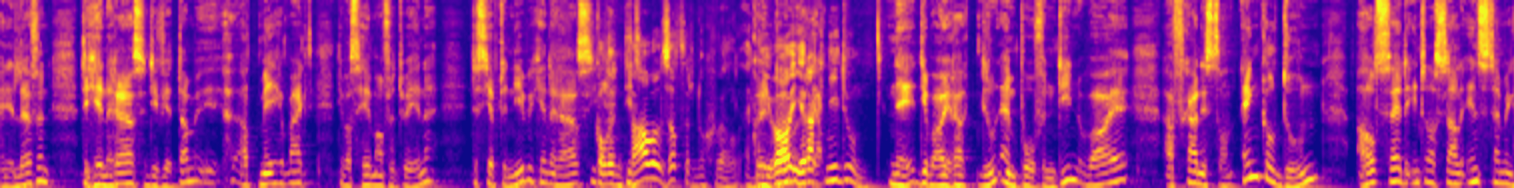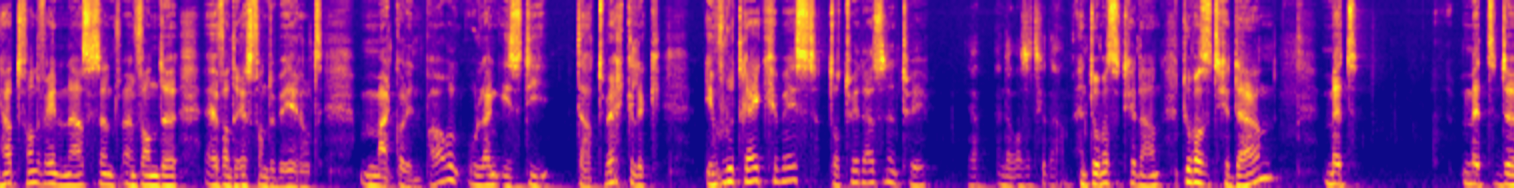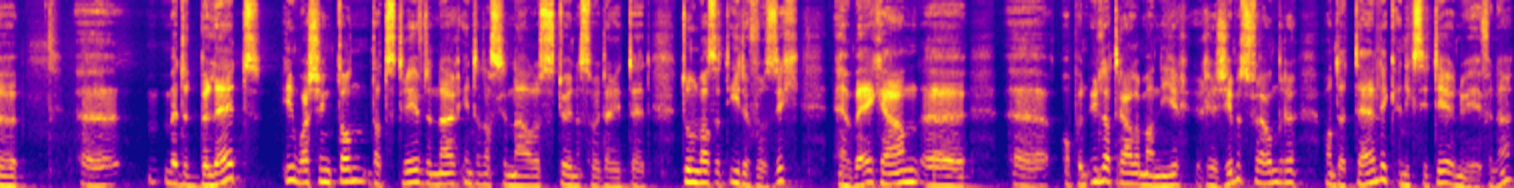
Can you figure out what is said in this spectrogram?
de generatie die Vietnam had meegemaakt, die was helemaal verdwenen. Dus je hebt een nieuwe generatie. Colin Powell zat er nog wel. En die wou Irak niet doen. Nee, die wou Irak niet doen. En bovendien wou hij Afghanistan enkel doen als hij de internationale instemming had van de Verenigde Naties en, van, de, eh, van de rest van de wereld. Maar Colin Powell, hoe lang is die daadwerkelijk invloedrijk geweest? Tot 2002. Ja, en dan was het gedaan. En toen was het gedaan. Toen was het gedaan met, met, de, uh, met het beleid in Washington dat streefde naar internationale steun en solidariteit. Toen was het ieder voor zich en wij gaan uh, uh, op een unilaterale manier regimes veranderen, want uiteindelijk, en ik citeer nu even, hè,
